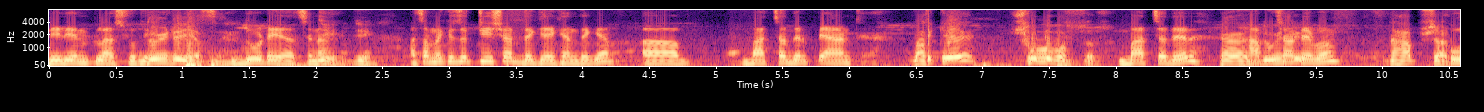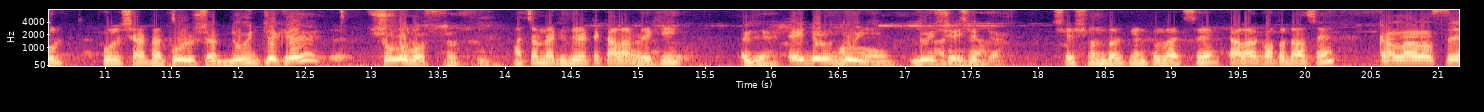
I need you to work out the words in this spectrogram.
লিলিয়ান প্লাস সুতি। দুইটাই আছে। দুটোই আছে না? জি জি। আচ্ছা আমরা কিছু টি শার্ট দেখি এখান থেকে। বাচ্চাদের প্যান্ট। থেকে ষোলো বছর। বাচ্চাদের হ্যাঁ, হাফ দুই শার্ট এবং half shirt full full shirt full shirt দুই থেকে ষোলো বছর। আচ্ছা আমরা কি দুই একটা কালার দেখি। এই যে দুই দুই সাইজ আচ্ছা। এটা। সে সুন্দর কিন্তু লাগছে। কালার কতটা আছে? কালার আছে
